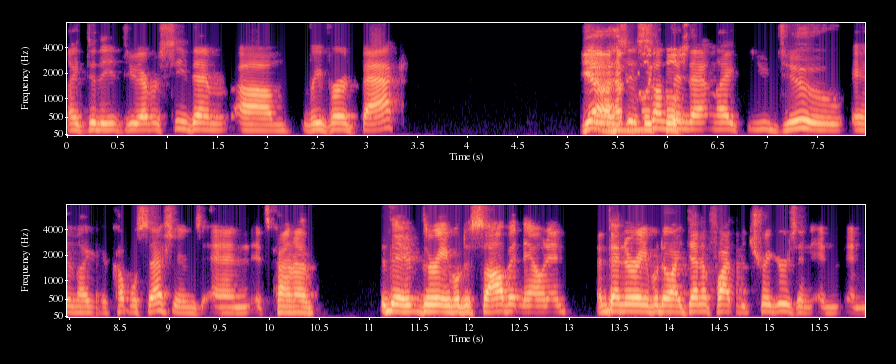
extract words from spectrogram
Like, do they do you ever see them um, revert back? Yeah, is this really something cool... that like you do in like a couple sessions, and it's kind of they they're able to solve it now. And then, and then they're able to identify the triggers and and, and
